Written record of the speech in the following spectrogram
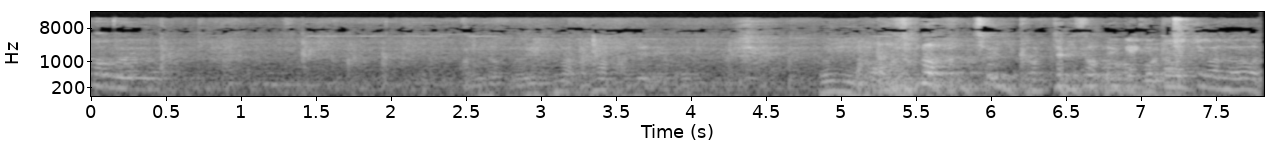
방송 여기 하나 하나 봐줘야 되네. 여기 어 갑자기 갑자기 서 깨끗하게 찍어서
